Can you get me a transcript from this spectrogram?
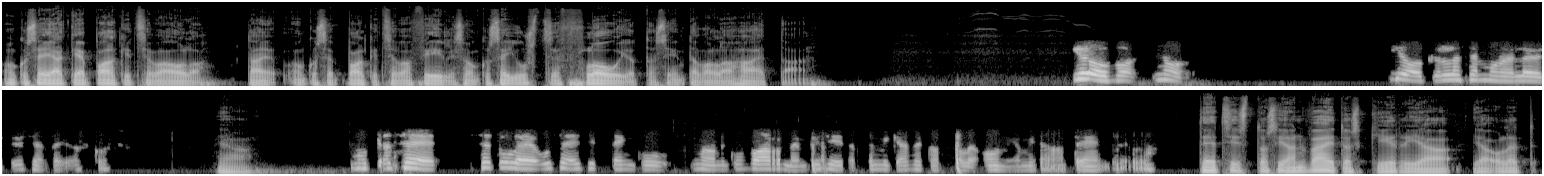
Onko sen jälkeen palkitseva olo? Tai onko se palkitseva fiilis? Onko se just se flow, jota siinä tavallaan haetaan? Joo, no, joo, kyllä semmoinen löytyy sieltä joskus. Joo. Mutta se, se tulee usein sitten, kun mä oon niin varmempi siitä, että mikä se kappale on ja mitä mä teen sillä. Teet siis tosiaan väitöskirjaa ja olet,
